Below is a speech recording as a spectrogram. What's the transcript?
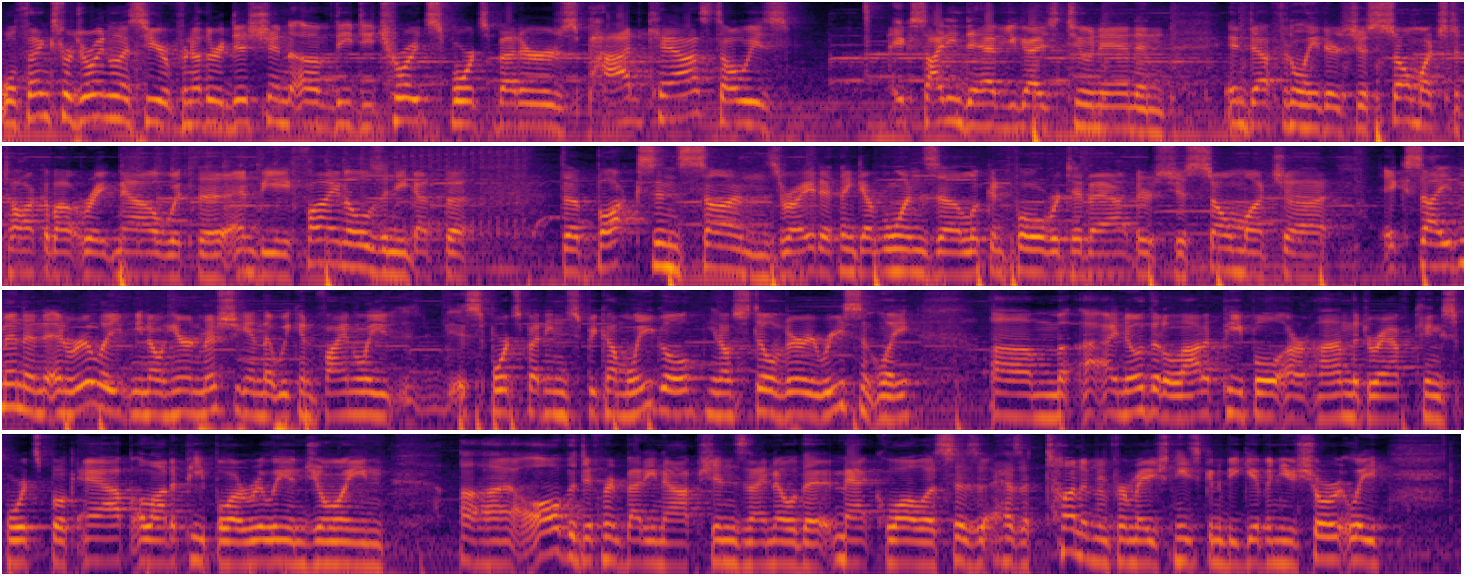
Well, thanks for joining us here for another edition of the Detroit Sports Betters podcast. Always exciting to have you guys tune in and and definitely there's just so much to talk about right now with the NBA finals and you got the the Bucks and Suns, right? I think everyone's uh, looking forward to that. There's just so much uh, excitement, and, and really, you know, here in Michigan, that we can finally sports betting's become legal. You know, still very recently. Um, I know that a lot of people are on the DraftKings Sportsbook app. A lot of people are really enjoying. Uh, all the different betting options, and I know that Matt Koalas has, has a ton of information he's going to be giving you shortly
